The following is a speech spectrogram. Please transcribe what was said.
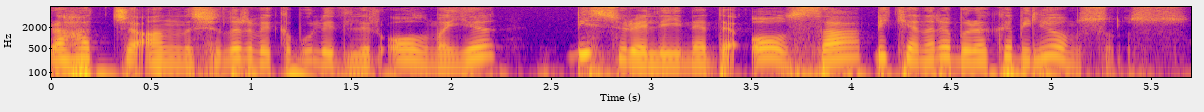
Rahatça anlaşılır ve kabul edilir olmayı bir süreliğine de olsa bir kenara bırakabiliyor musunuz?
